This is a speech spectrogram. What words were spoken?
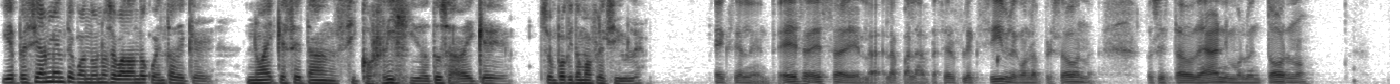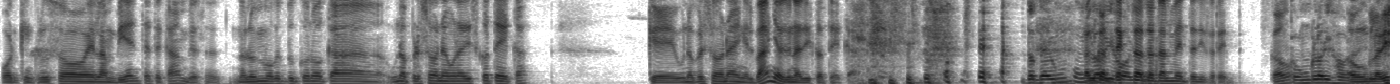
y especialmente cuando uno se va dando cuenta de que no hay que ser tan psicorrígido, tú sabes, hay que ser un poquito más flexible. Excelente. Esa, esa es la, la palabra, ser flexible con la persona, los estados de ánimo, los entornos, porque incluso el ambiente te cambia. O sea, no es lo mismo que tú conozcas una persona en una discoteca que una persona en el baño de una discoteca. Donde hay un, un Son contextos totalmente diferentes. ¿Cómo? Con un glory hole. O un glory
